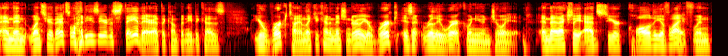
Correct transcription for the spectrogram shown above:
And then once you're there, it's a lot easier to stay there at the company because your work time, like you kind of mentioned earlier, work isn't really work when you enjoy it. And that actually adds to your quality of life when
